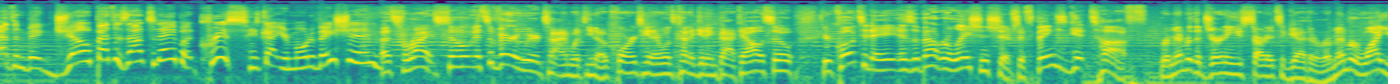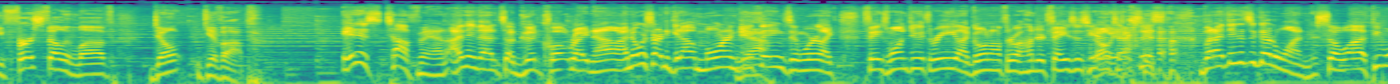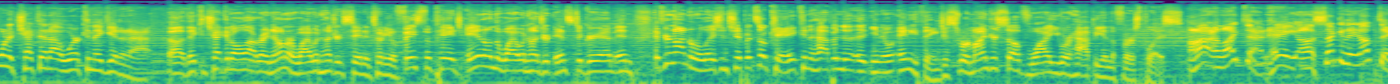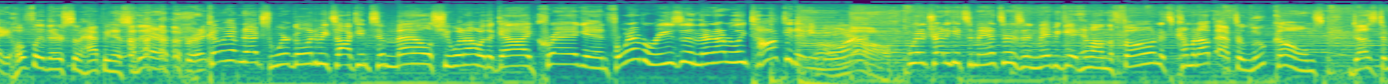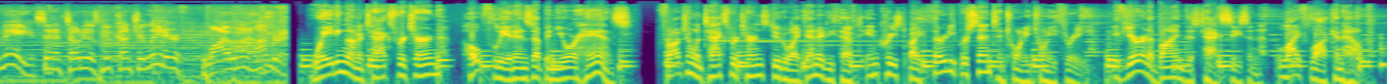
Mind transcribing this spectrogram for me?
Beth and Big Joe. Beth is out today, but Chris, he's got your motivation. That's right. So it's a very weird time with, you know, quarantine. Everyone's kind of getting back out. So your quote today is about relationships. If things get tough, remember the journey you started together. Remember why you first fell in love. Don't give up. It is tough, man. I think that's a good quote right now. I know we're starting to get out more and do Yeah. things, and we're like phase one, two, three, like going on through 100 phases here Oh, in yeah. Texas. But I think it's a good one. So uh, if people want to check that out, where can they get it at? Uh, they can check it all out right now on our Y100 San Antonio Facebook page and on the Y100 Instagram. And if you're not in a relationship, it's okay. It can happen to, uh, you know, anything. Just remind yourself why you were happy in the first place. I I like that. Hey, uh, second date update. Hopefully, there's some happiness there. Right. Coming up next, we're going to be talking to Mel. She went out with a guy, Craig, and for whatever reason, they're not really talking oh, anymore. Oh, no. We're going to try to get some answers and maybe get him on the phone. It's coming up after Luke Combs does to me, San Antonio's new country leader, Y100. Waiting on a tax return? Hopefully, it ends up in your hands. Fraudulent tax returns due to identity theft increased by 30% in 2023. If you're in a bind this tax season, LifeLock can help.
